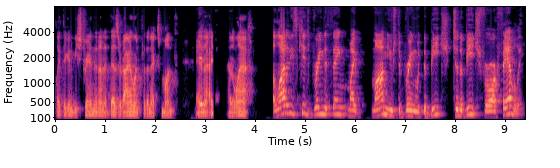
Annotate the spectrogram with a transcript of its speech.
like they're going to be stranded on a desert island for the next month, and yeah. I kind of laugh. A lot of these kids bring the thing my mom used to bring with the beach to the beach for our family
